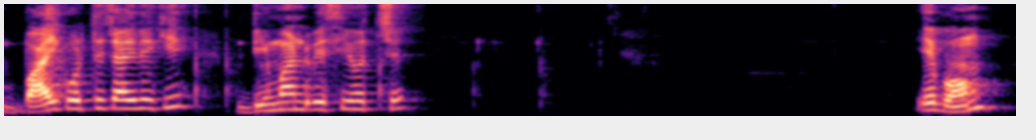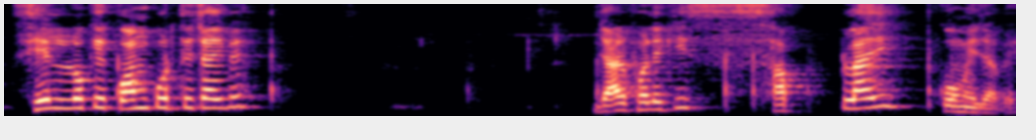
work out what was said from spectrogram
বাই করতে চাইবে কি? ডিমান্ড বেশি হচ্ছে। এবং সেল লোকে কম করতে চাইবে, যার ফলে কি সাপ্লাই কমে যাবে।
